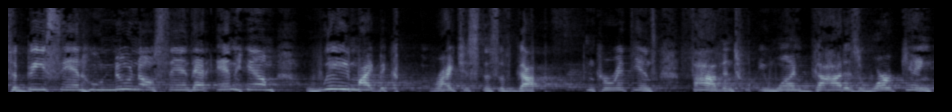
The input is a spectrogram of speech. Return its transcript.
to be sin who knew no sin, that in him we might become the righteousness of God. 2 Corinthians 5 and 21, God is working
